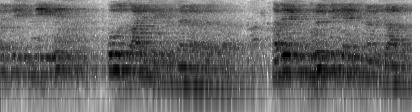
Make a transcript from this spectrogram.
müzik değiliz. Ulus aynı şekilde sayın arkadaşlar. Tabii turizmi geliştirmemiz lazım.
